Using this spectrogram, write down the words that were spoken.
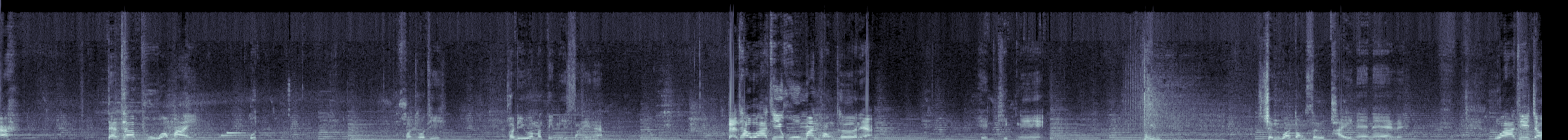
นะ แต่ถ้าผัวใหม่อุ๊ยขอโทษที พอดีว่ามันติดนิสัยนะ่ะ แต่ถ้าว่าที่คู่มั่นของเธอเนี่ย เห็นคลิปนี้ปุ้งฉันว่าต้องเซอร์ไพรส์แน่ ๆ เลย ว่าที่เจ้า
